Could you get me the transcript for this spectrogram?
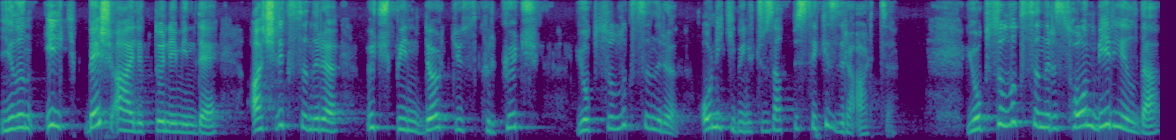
Yılın ilk 5 aylık döneminde açlık sınırı 3443, yoksulluk sınırı 12368 lira arttı. Yoksulluk sınırı son bir yılda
